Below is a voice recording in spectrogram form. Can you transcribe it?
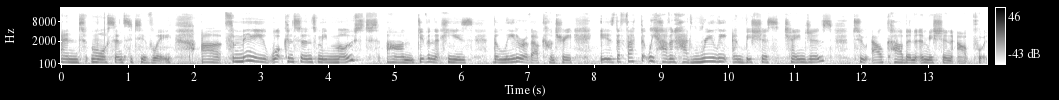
and more sensitively. Uh, for me, what concerns me most, um, given that he is the leader of our country, is the fact that we haven't had really ambitious changes to our carbon emission output.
